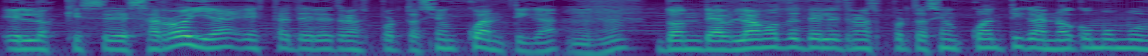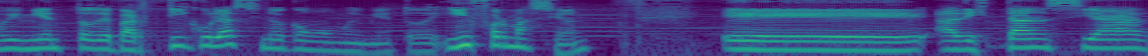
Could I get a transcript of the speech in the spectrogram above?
en los que se desarrolla esta teletransportación cuántica, donde hablamos de teletransportación cuántica no como movimiento de partículas, sino como movimiento de información, eh, a distancias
